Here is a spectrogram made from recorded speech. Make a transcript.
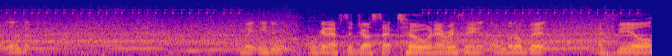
A little bit need to, we're gonna have to adjust that toe and everything a little bit, I feel.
